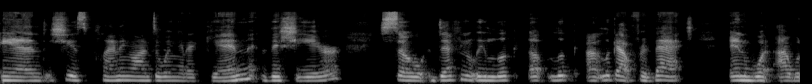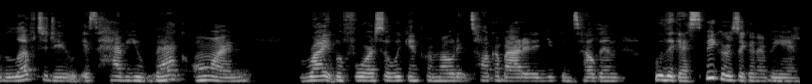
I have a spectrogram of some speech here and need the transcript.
and she is planning on doing it again this year. So definitely look up, look, uh, look out for that. And what I would love to do is have you back on right before so we can promote it, talk about it, and you can tell them who the guest speakers are going to be and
